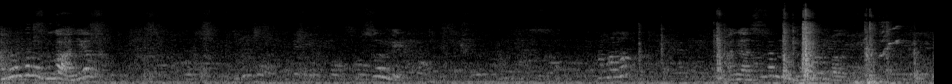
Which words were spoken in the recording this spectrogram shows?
형광 그거 아니야? 수선비. 하나? 아니야 수선비 뭐한테 받았어?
